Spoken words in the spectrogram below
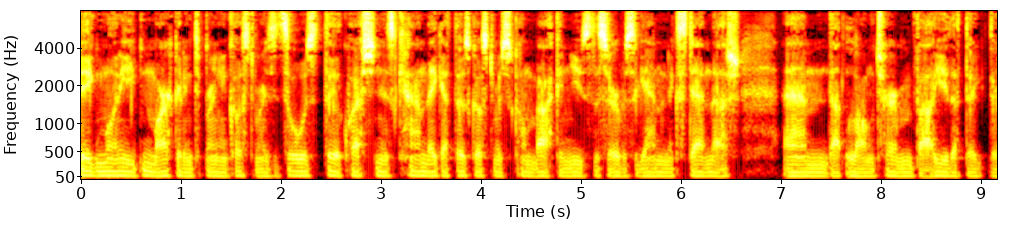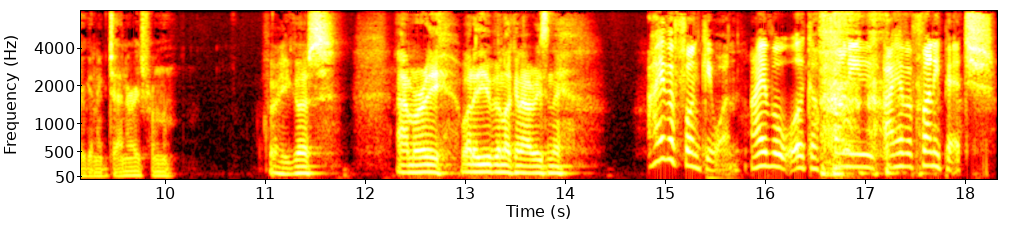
big money in marketing to bring in customers. It's always the question is, can they get those customers to come back and use the service again and extend that, um, that long term value that they're, they're going to generate from them? Very good. Anne-Marie, what have you been looking at recently? I have a funky one. I have a like a funny. I have a funny pitch,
